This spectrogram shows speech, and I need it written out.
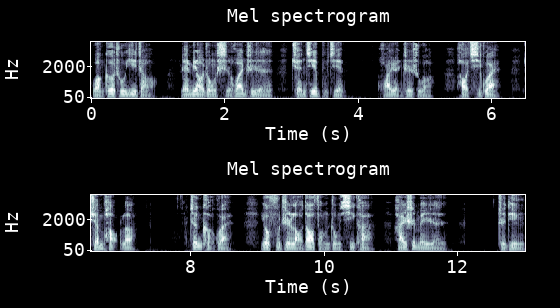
往各处一找，连庙中使唤之人全皆不见。华远志说：“好奇怪，全跑了，真可怪。”又复至老道房中细看，还是没人。只听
